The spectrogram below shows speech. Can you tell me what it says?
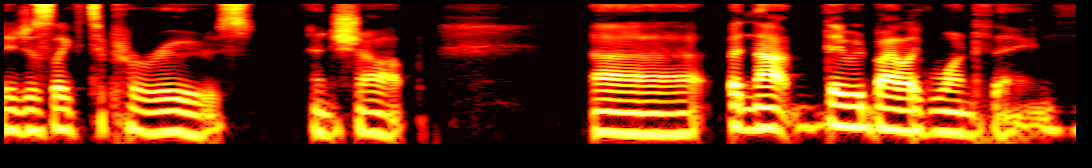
they just like to peruse and shop. Uh but not they would buy like one thing.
